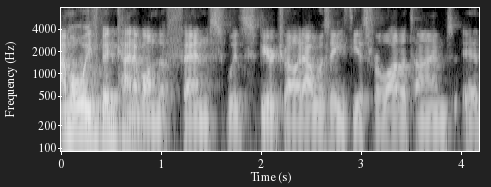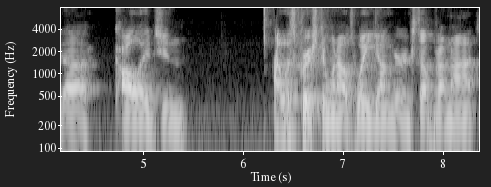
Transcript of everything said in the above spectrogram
I'm always been kind of on the fence with spirituality. I was atheist for a lot of times at uh, college, and I was Christian when I was way younger and stuff, but I'm not.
